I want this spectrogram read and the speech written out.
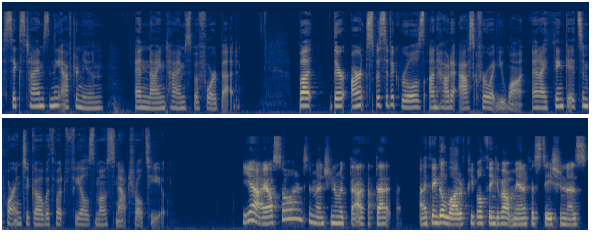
six times in the afternoon, and nine times before bed. But there aren't specific rules on how to ask for what you want, and I think it's important to go with what feels most natural to you. Yeah, I also wanted to mention with that that I think a lot of people think about manifestation as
